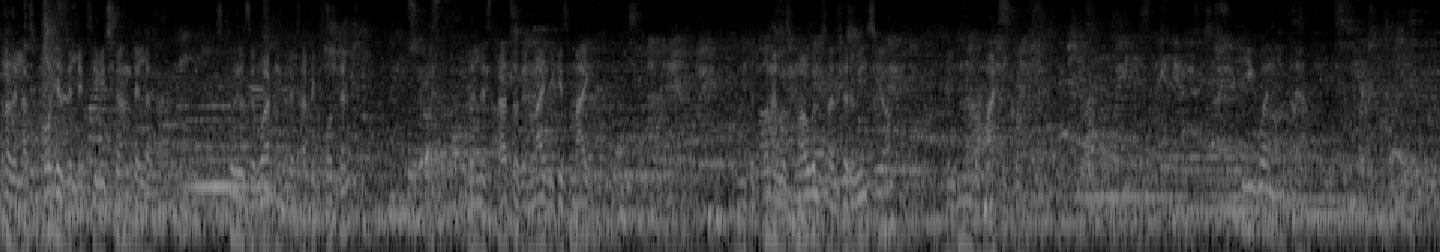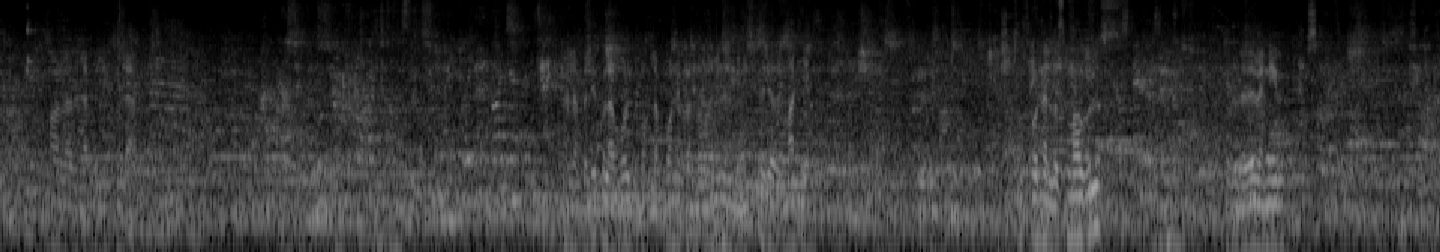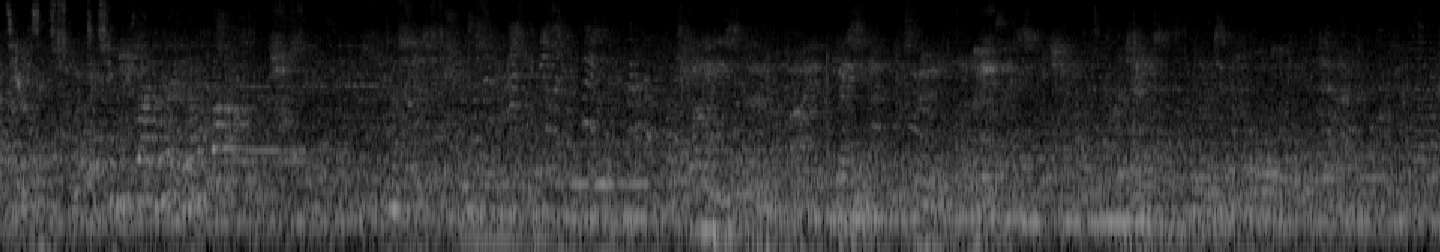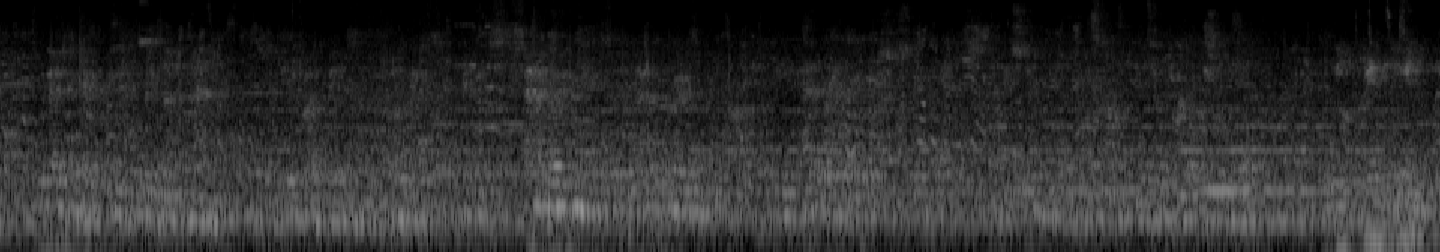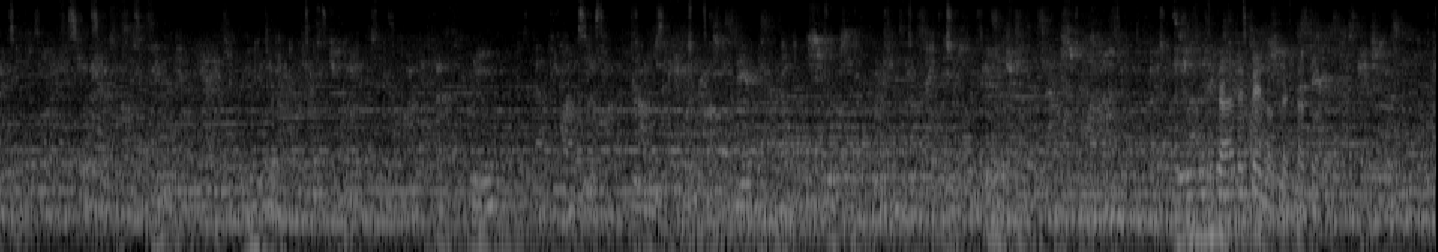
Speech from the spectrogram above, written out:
otra de las joyas de la exhibición de los estudios de Warner de Harry Potter. Es la estatua de Magic is Mike, donde pone a los moguls al servicio del mundo mágico. Igualita. Habla de la película. La película Voldemort la pone cuando domina el Ministerio pone los moguls donde deben ir. Está de pelos la estatua.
